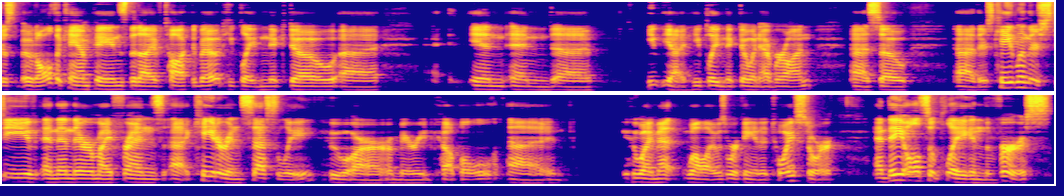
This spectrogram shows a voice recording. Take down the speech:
just about all the campaigns that I've talked about. He played Nikto uh, in and uh, he, yeah, he played Nikto in Eberron. Uh, so uh, there's Caitlin, there's Steve, and then there are my friends uh, Cater and Cecily, who are a married couple, uh, who I met while I was working at a toy store, and they also play in the verse.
